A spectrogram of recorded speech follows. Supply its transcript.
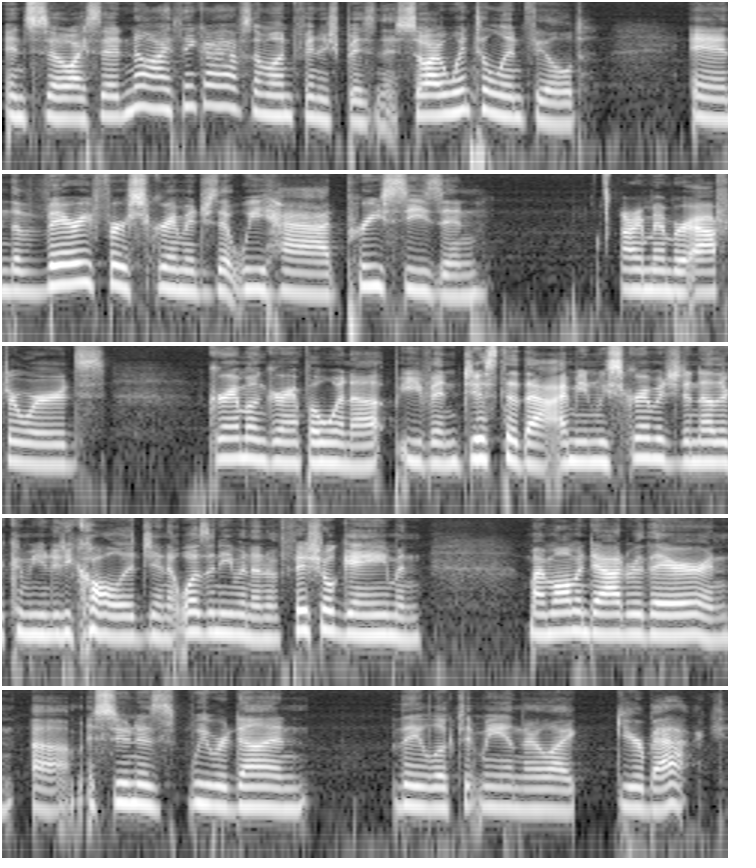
And so I said, no, I think I have some unfinished business. So I went to Linfield, and the very first scrimmage that we had preseason, I remember afterwards, grandma and grandpa went up even just to that. I mean, we scrimmaged another community college, and it wasn't even an official game. And my mom and dad were there, and um, as soon as we were done, they looked at me and they're like, "You're back.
